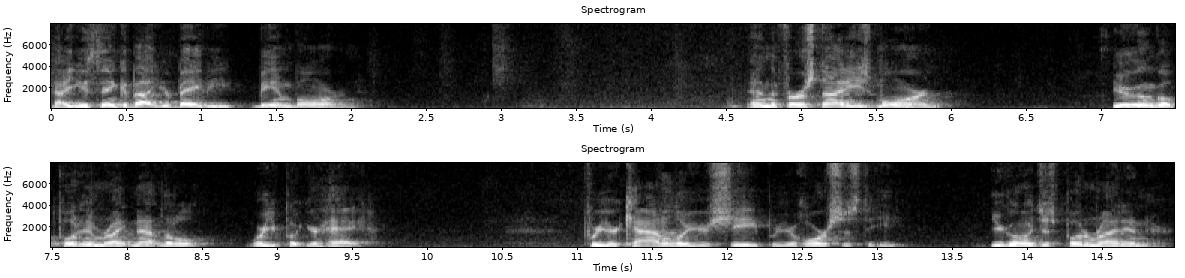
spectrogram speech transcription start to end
Now you think about your baby being born, and the first night he's born, you're to go put him right in that little where you put your hay for your cattle or your sheep or your horses to eat. You're to just put him right in there.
